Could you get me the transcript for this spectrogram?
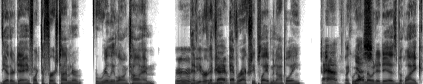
the other day for like the first time in a really long time. Mm. Have you ever have you ever actually played Monopoly? I have. Like we Yes. all know what it is, but like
